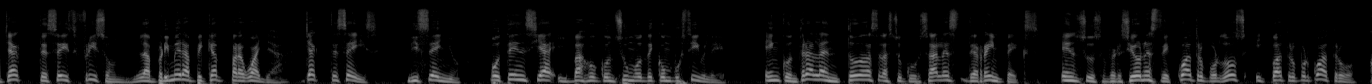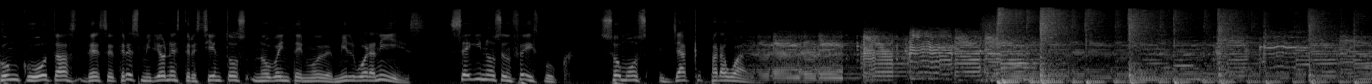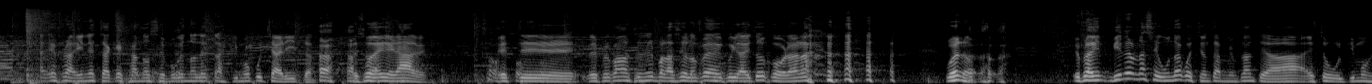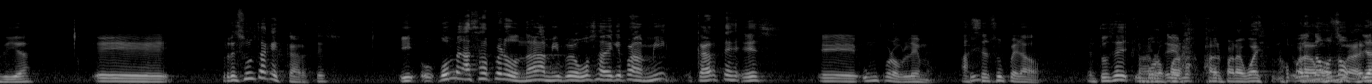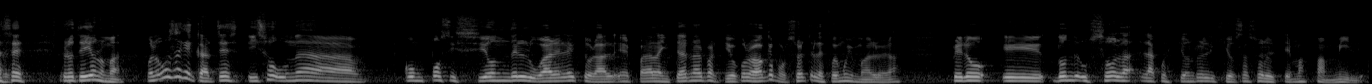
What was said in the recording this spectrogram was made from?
Jack T6 Frison, la primera pickup paraguaya. Jack T6, diseño, potencia y bajo consumo de combustible. Encontrala en todas las sucursales de Rainpex, en sus versiones de 4x2 y 4x4, con cuotas desde 3.399.000 guaraníes. Seguinos en Facebook. Somos Jack Paraguay. Efraín está quejándose porque no le trajimos cucharita. Eso es grave. Este, después cuando esté en el Palacio de López, cuidadito de cobrar. bueno, Efraín, viene una segunda cuestión también planteada estos últimos días. Eh, resulta que Cartes, y vos me vas a perdonar a mí, pero vos sabés que para mí Cartes es eh, un problema a ser superado. Entonces, Para, vos- eh, para- vos- para el Paraguay, no para no, vos no, ya sé. Pero te digo nomás. Bueno, vos sabés que Cartes hizo una composición del lugar electoral eh, para la interna del Partido Colorado, que por suerte le fue muy mal, ¿verdad? Pero eh, donde usó la, cuestión religiosa sobre el tema familia.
